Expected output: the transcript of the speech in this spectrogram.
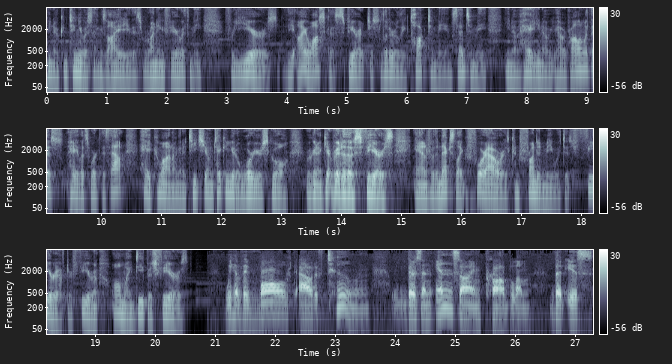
you know, continuous anxiety, this running fear with me for years. The ayahuasca spirit just literally talked to me and said to me, you know, hey, you know, you have a problem with this? Hey, let's work this out. Hey, come on, I'm going to teach you. I'm taking you to warrior school. We're going to get rid of those fears. And for the next like four hours, confronted me with just fear after fear, all my deepest fears. We have evolved out of tune. There's an enzyme problem that is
